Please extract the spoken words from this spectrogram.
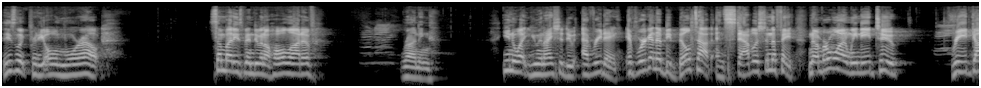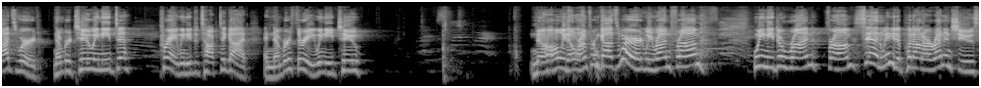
These look pretty old and wore out. Somebody's been doing a whole lot of running. running. You know what you and I should do every day? If we're going to be built up and established in the faith, number one, we need to read God's word. Number two, we need to pray. We need to talk to God. And number three, we need to. No, we don't run from God's word. We run from. We need to run from sin. We need to put on our running shoes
